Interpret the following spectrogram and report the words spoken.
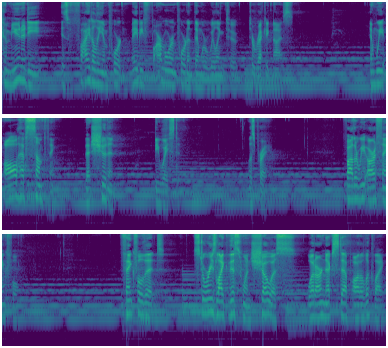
Community is vitally important, maybe far more important than we're willing to, to recognize. And we all have something that shouldn't be wasted. Let's pray. Father, we are thankful. Thankful that stories like this one show us what our next step ought to look like.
